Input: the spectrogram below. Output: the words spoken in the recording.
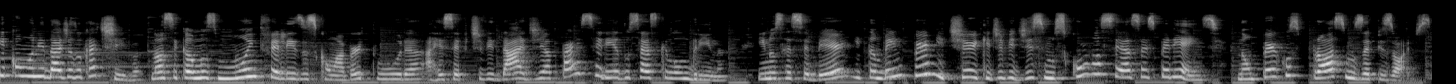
e comunidade educativa. Nós ficamos muito felizes com a abertura, a receptividade e a parceria do Sesc Londrina em nos receber e também permitir que dividíssemos com você essa experiência. Não perca os próximos episódios,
